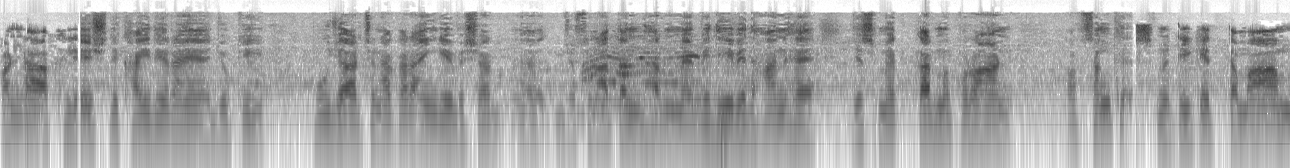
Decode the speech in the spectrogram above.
पंडा अखिलेश दिखाई दे रहे हैं, जो कि पूजा अर्चना कराएँगे। विसर्ज जो सनातन धर्म में विधि विधान है, जिसमें कर्म पुराण और संख स्मृति के तमाम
